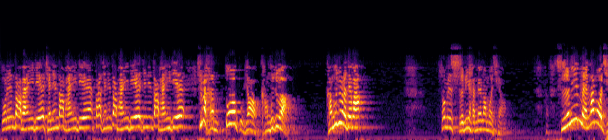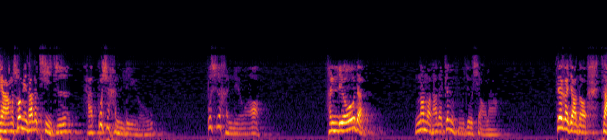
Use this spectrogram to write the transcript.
昨天大盘一跌，前天大盘一跌，大前天大盘一跌，今天大盘一跌，是不是很多股票扛不住啊？扛不住了，对吧？说明实力还没那么强，实力没那么强，说明他的体质还不是很牛，不是很牛啊，很牛的，那么它的振幅就小了，这个叫做窄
